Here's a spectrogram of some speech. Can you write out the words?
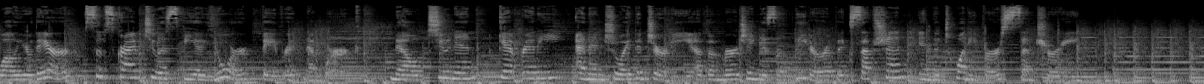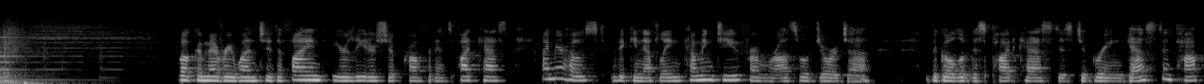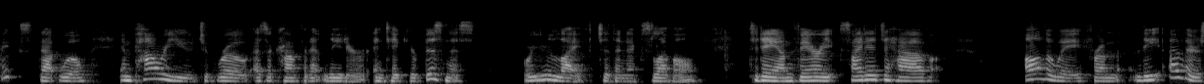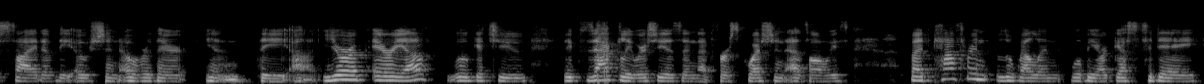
While you're there, subscribe to us via your favorite network. Now, tune in, get ready, and enjoy the journey of emerging as a leader of exception in the 21st century. Welcome, everyone, to the Find Your Leadership Confidence podcast. I'm your host, Vicki Nedling, coming to you from Roswell, Georgia. The goal of this podcast is to bring guests and topics that will empower you to grow as a confident leader and take your business or your life to the next level. Today, I'm very excited to have all the way from the other side of the ocean over there in the uh, Europe area. We'll get you exactly where she is in that first question, as always. But Catherine Llewellyn will be our guest today.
